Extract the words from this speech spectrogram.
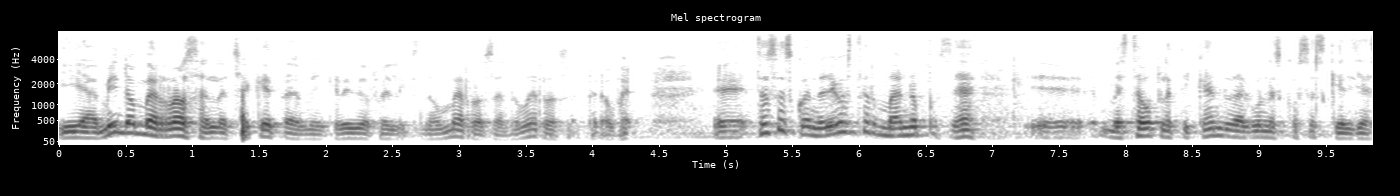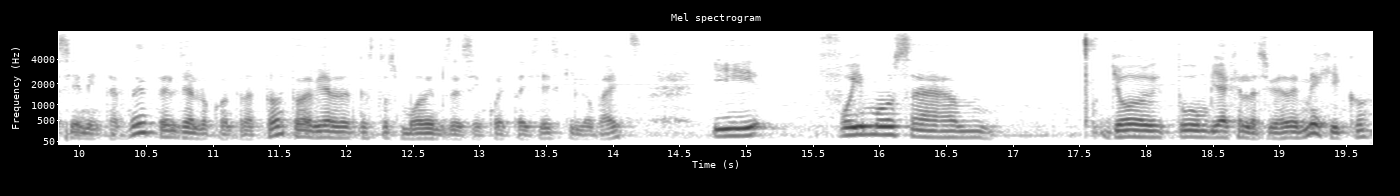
Y a mí no me rosa la chaqueta, mi querido Félix. No me rosa, no me rosa. Pero bueno. Eh, entonces, cuando llegó este hermano, pues ya eh, me estaba platicando de algunas cosas que él ya hacía en internet. Él ya lo contrató. Todavía eran estos modems de 56 kilobytes. Y fuimos a yo tuve un viaje a la Ciudad de México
